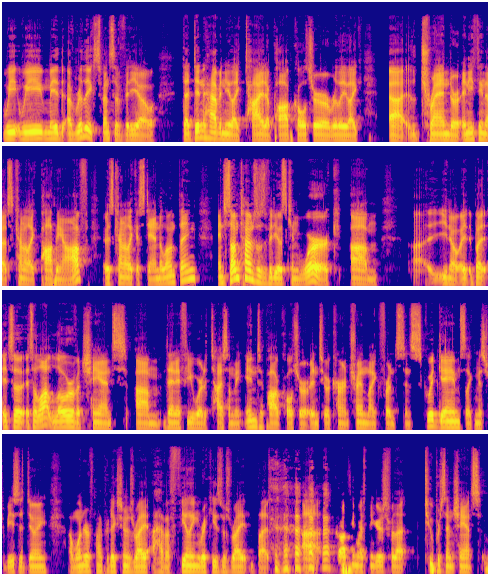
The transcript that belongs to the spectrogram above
we we made a really expensive video that didn't have any like tie to pop culture or really like uh, trend or anything that's kind of like popping off. It was kind of like a standalone thing. And sometimes those videos can work. Um, uh, you know, it, but it's a it's a lot lower of a chance um, than if you were to tie something into pop culture into a current trend, like for instance, Squid Games, like Mr. Beast is doing. I wonder if my prediction was right. I have a feeling Ricky's was right, but uh, crossing my fingers for that two percent chance.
